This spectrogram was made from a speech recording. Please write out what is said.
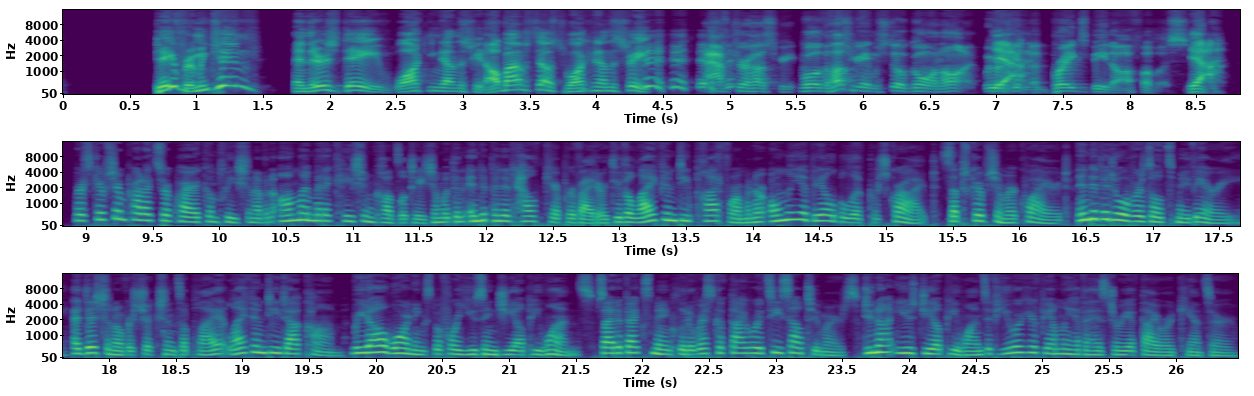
Dave Rimington? And there's Dave walking down the street, all by himself, walking down the street. After Husker, well, the Husker game was still going on. We were Yeah. getting the brakes beat off of us. Yeah. Prescription products require completion of an online medication consultation with an independent healthcare provider through the LifeMD platform and are only available if prescribed. Subscription required. Individual results may vary. Additional restrictions apply at lifemd.com. Read all warnings before using GLP-1s. Side effects may include a risk of thyroid C-cell tumors. Do not use GLP-1s if you or your family have a history of thyroid cancer.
